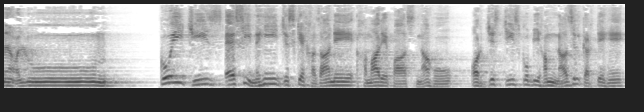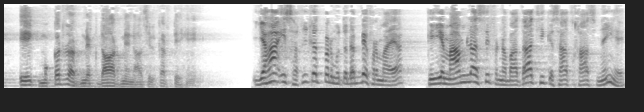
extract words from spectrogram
معلوم۔ کوئی چیز ایسی نہیں جس کے خزانے ہمارے پاس نہ ہوں اور جس چیز کو بھی ہم نازل کرتے ہیں، ایک مقرر مقدار میں نازل کرتے ہیں۔ یہاں اس حقیقت پر متنبع فرمایا کہ یہ معاملہ صرف نباتات ہی کے ساتھ خاص نہیں ہے،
